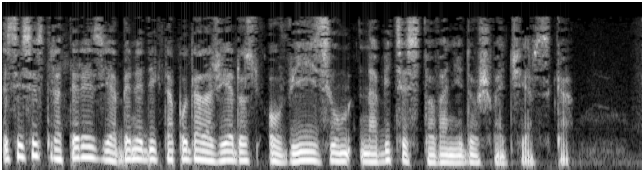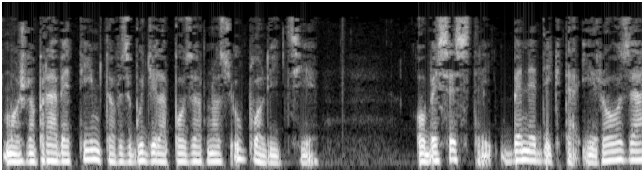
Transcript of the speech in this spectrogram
si sestra Terézia Benedikta podala žiadosť o vízum na vycestovanie do Švajčiarska. Možno práve týmto vzbudila pozornosť u polície – Obe sestry, Benedikta i Róza,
